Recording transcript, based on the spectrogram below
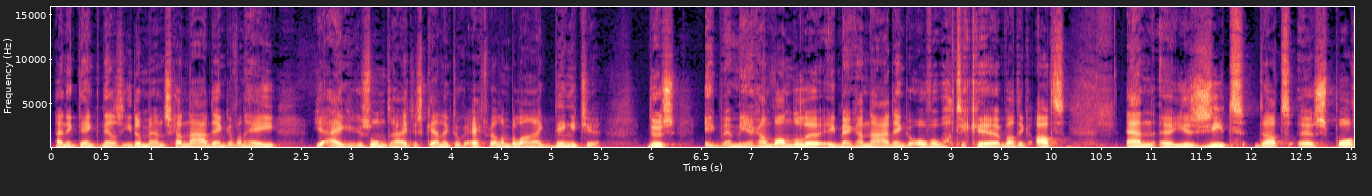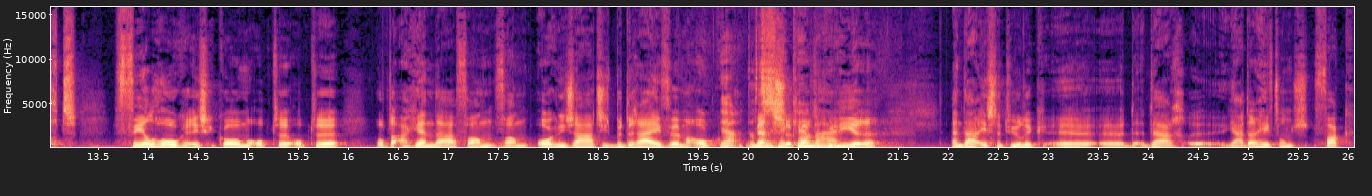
en ik denk net als ieder mens, gaan nadenken van... hé, hey, je eigen gezondheid is kennelijk toch echt wel een belangrijk dingetje. Dus ik ben meer gaan wandelen. Ik ben gaan nadenken over wat ik, uh, wat ik at. En uh, je ziet dat uh, sport veel hoger is gekomen op de, op de, op de agenda van, van organisaties, bedrijven, maar ook ja, mensen, particulieren. En daar is natuurlijk, daar, ja, daar heeft ons vak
